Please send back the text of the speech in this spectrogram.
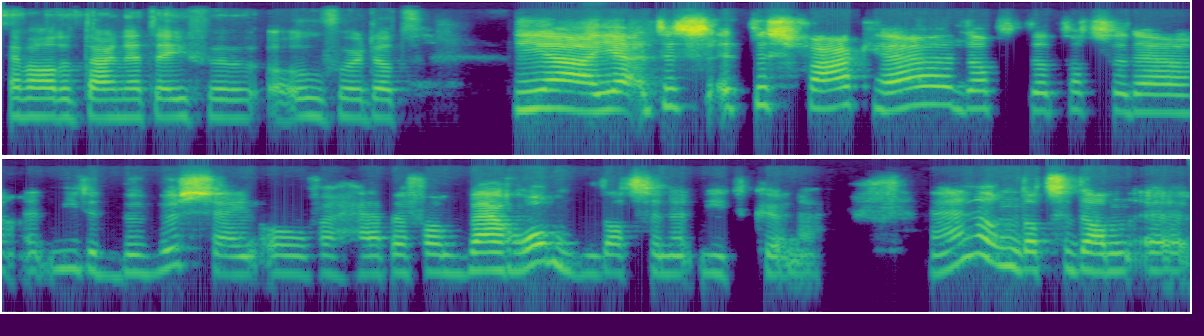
we hadden het daar net even over dat. Ja, ja het, is, het is vaak hè, dat, dat, dat ze daar niet het bewustzijn over hebben van waarom dat ze het niet kunnen. Omdat ze dan, uh,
